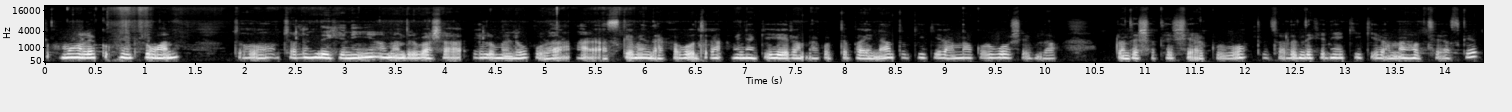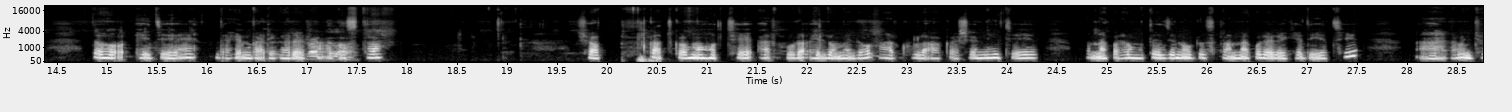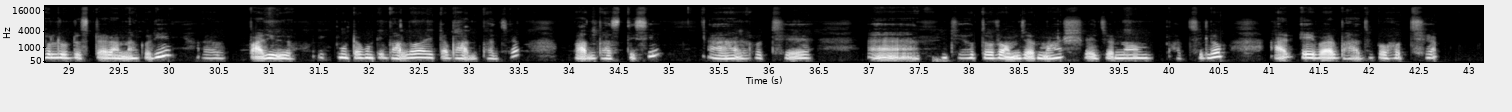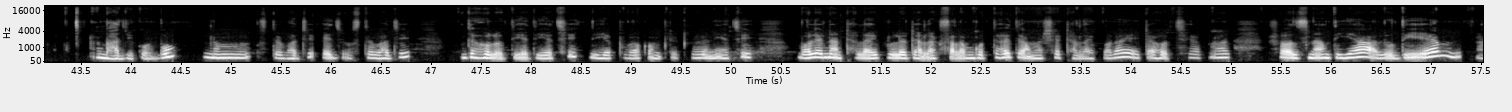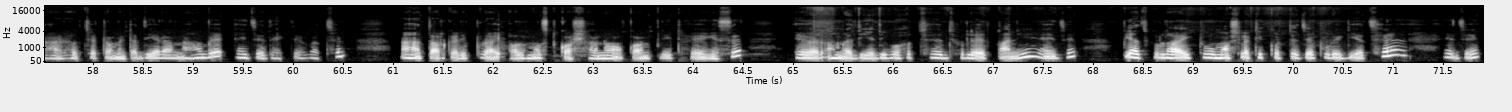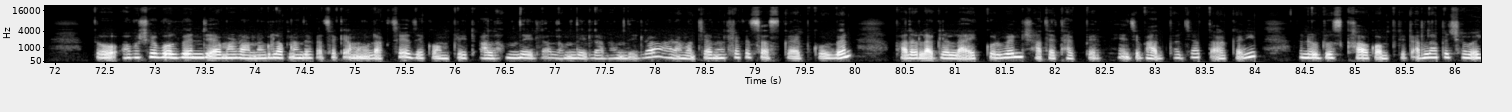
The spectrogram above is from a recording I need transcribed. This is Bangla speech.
আসসালামু আলাইকুম এভরিওয়ান। তো চলেন দেখে নিই আমাদের বাসা এলোমেলো পোড়া। আর আজকে আমি দেখাবো যে আমি নাকি রান্না করতে পারি না। তো কী কী রান্না করব সেগুলো আপনাদের সাথে শেয়ার করব। তো চলেন দেখে নিয়ে কী কী রান্না হচ্ছে আজকে। তো এই যে দেখেন বাড়িঘরের অবস্থা। সব কাজকর্ম হচ্ছে আর পুরো এলোমেলো। আর খোলা আকাশের নিচে রান্না করার মতো এই যে নুডলস রান্না করে রেখে দিয়েছি। আর আমি ঝোল নুডলসটা রান্না করি। আর পারি মোটামুটি ভালো, আর এটা ভাত ভাজা, ভাত ভাজতেছি। আর হচ্ছে যেহেতু রমজান মাস সেই জন্য ভাজছিল আর এবার ভাজবো হচ্ছে ভাজি করব। উস্তে ভাজি, এই যে উস্তে ভাজি। যে হলুদ দিয়ে দিয়েছি, দিয়ে পুরো কমপ্লিট করে নিয়েছি। বলে, না, ঠেলাই পড়লে ঠেলাক সালাম করতে হয়। তো আমার সে ঠেলাই পড়া এটা হচ্ছে আপনার সজনা দিয়ে আলু দিয়ে, আর হচ্ছে টমেটো দিয়ে রান্না হবে। এই যে দেখতে পাচ্ছেন তরকারি প্রায় অলমোস্ট কষানো কমপ্লিট হয়ে গেছে। এবার আমরা দিয়ে দিব হচ্ছে ঝোলের পানি। এই যে পেঁয়াজগুলো একটু মশলা ঠিক করতে যে পুড়ে গিয়েছে, এই যে তো অবশ্যই বলবেন যে আমার রান্নাগুলো আপনাদের কাছে কেমন লাগছে? যে কমপ্লিট আলহামদুলিল্লাহ আলহামদুলিল্লাহ আলহামদুলিল্লাহ। আর আমার চ্যানেলটাকে সাবস্ক্রাইব করবেন। ভালো লাগলে লাইক করবেন। সাথে থাকবেন। এই যে ভাত ভাজা, তরকারি নুডলস খাওয়া কমপ্লিট আল্লাহ হাফেজ সবাই।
